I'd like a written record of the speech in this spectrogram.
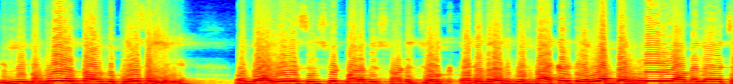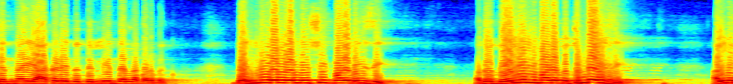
ಇಲ್ಲಿ ಮಂಗಳೂರು ಅಂತ ಒಂದು ಪ್ಲೇಸಲ್ಲಿ ಒಂದು ಐ ಎ ಎಸ್ ಇನ್ಸ್ಟಿಟ್ಯೂಟ್ ಮಾಡೋದು ಇಟ್ಸ್ ನಾಟ್ ಎ ಜೋಕ್ ಯಾಕಂದ್ರೆ ನಿಮಗೆ ಫ್ಯಾಕಲ್ಟಿ ಎಲ್ಲ ಬೆಂಗಳೂರು, ಆಮೇಲೆ ಚೆನ್ನೈ, ಆ ಕಡೆಯಿಂದ ದೆಲ್ಲಿಯಿಂದ ಎಲ್ಲ ಬರಬೇಕು. ಬೆಂಗಳೂರಲ್ಲಿ ಒಂದು ಇನ್ಸ್ಟಿಟ್ಯೂಟ್ ಮಾಡೋದು ಈಸಿ ಅಥವಾ ದೆಹಲಿಯಲ್ಲಿ ಮಾಡೋದು ತುಂಬ ಈಸಿ ಅಲ್ಲಿ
